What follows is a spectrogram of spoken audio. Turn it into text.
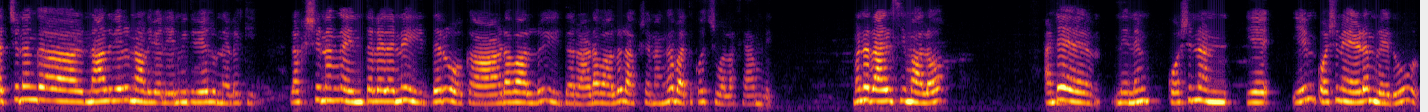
లక్షణంగా నాలుగు వేలు నాలుగు వేలు ఎనిమిది వేలు నెలకి. లక్షణంగా ఎంత లేదనే ఇద్దరు ఒక ఆడవాళ్ళు ఇద్దరు ఆడవాళ్ళు లక్షణంగా బతకొచ్చు వాళ్ళ ఫ్యామిలీ. మన రాయలసీమలో అంటే నేనేం క్వశ్చన్ అన్- ఏ ఏం క్వశ్చన్ వేయడం లేదు.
